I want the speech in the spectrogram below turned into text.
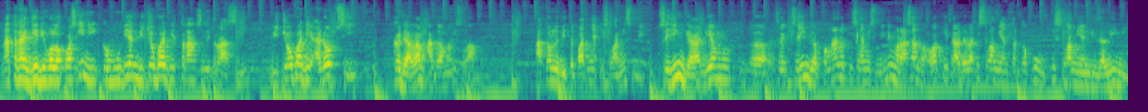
Nah, tragedi Holocaust ini kemudian dicoba ditransliterasi, dicoba diadopsi ke dalam agama Islam atau lebih tepatnya Islamisme. Sehingga dia uh, sehingga penganut Islamisme ini merasa bahwa kita adalah Islam yang terkepung Islam yang dizalimi.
